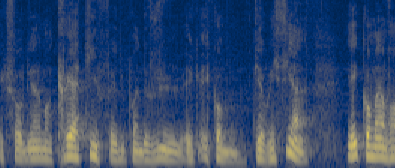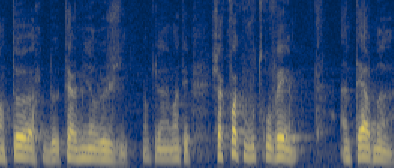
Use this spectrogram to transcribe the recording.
extraordinairement créatif du point de vue, et, comme théoricien, et comme inventeur de terminologie. Donc il a inventé, chaque fois que vous trouvez un terme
